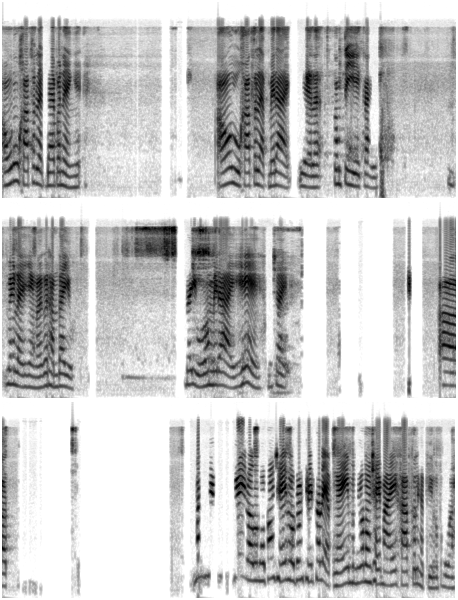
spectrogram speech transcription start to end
เอาครับสแลบได้ปะเนี่ยอย่างเงี้ย เอาอยู่ครับสแลบไม่ได้แย่แล้วต้องตีไก่ไม่ไรอย่างน้อยก็ทำได้อยู่ ได้อยู่ก็ไม่ได้ เฮ้ไม่ใช่อ่ามันไม่ไม่เราเราต้องใช้เราต้องใช้สแลบไง มันก็ต้องใช้ไม้ครับสแลบอยู่แล้วปะวะ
